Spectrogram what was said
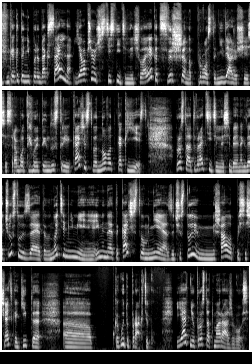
как это не парадоксально, я вообще очень стеснительный человек, это совершенно просто не вяжущееся с работой в этой индустрии качество, но вот как есть. Просто отвратительно себя иногда чувствую из-за этого, но тем не менее, именно это качество мне зачастую мешало посещать какие-то э, какую-то практику. И я от нее просто отмораживалась.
